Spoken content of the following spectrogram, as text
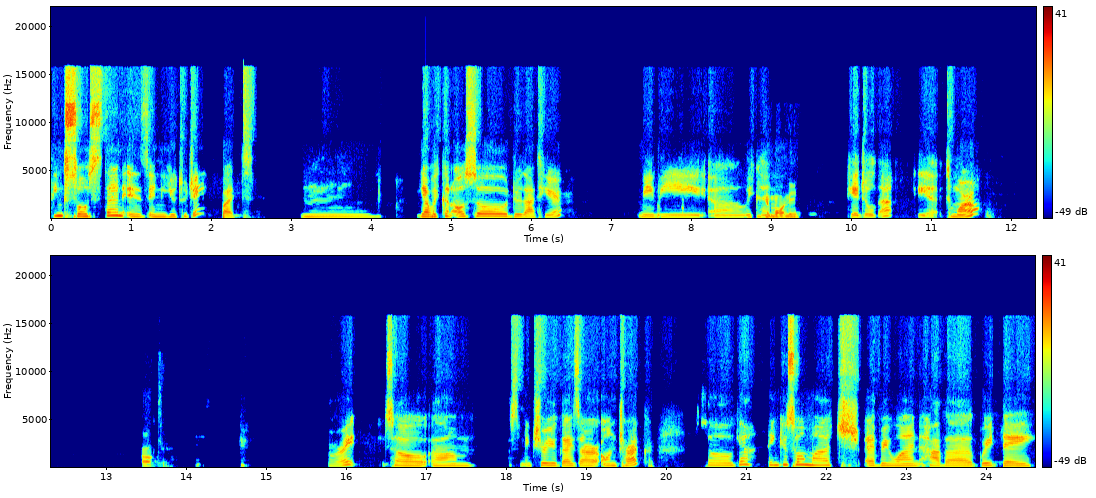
think Solstan is in U2J, but mm, yeah, we can also do that here. Maybe uh, we in the morning. schedule that. Yeah, tomorrow. Okay. All right. So um, just make sure you guys are on track. So yeah, thank you so much, everyone. Have a great day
